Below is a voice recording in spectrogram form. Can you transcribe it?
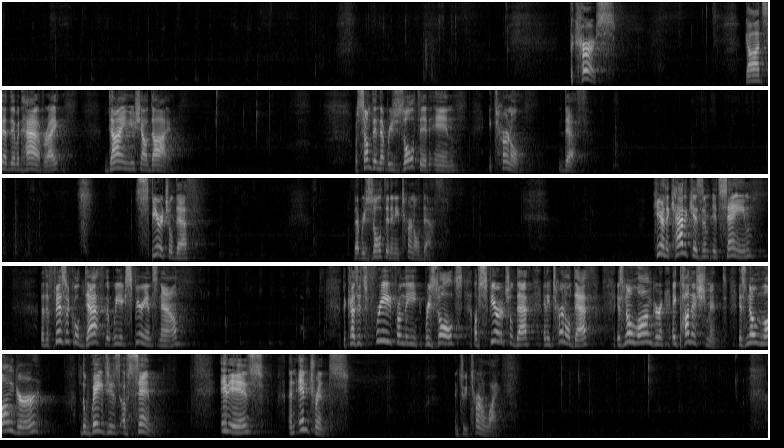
The curse God said they would have, right? Dying, you shall die. Was something that resulted in eternal death. Spiritual death that resulted in eternal death. Here in the Catechism, it's saying that the physical death that we experience now, because it's freed from the results of spiritual death and eternal death, is no longer a punishment, is no longer the wages of sin. It is an entrance into eternal life.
